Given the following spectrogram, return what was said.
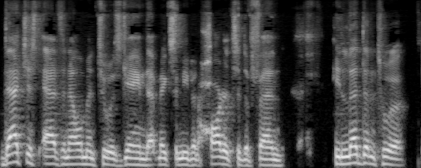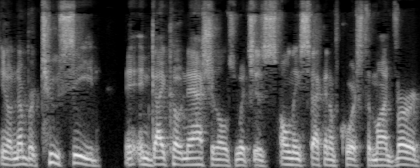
that just adds an element to his game that makes him even harder to defend. He led them to a you know number two seed in Geico Nationals, which is only second, of course, to Montverde.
